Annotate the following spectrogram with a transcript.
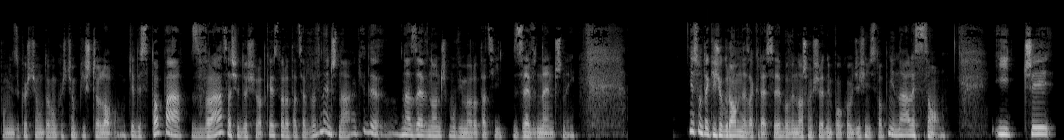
pomiędzy kością udową a kością piszczelową. Kiedy stopa zwraca się do środka, jest to rotacja wewnętrzna, a kiedy na zewnątrz mówimy o rotacji zewnętrznej. Nie są to jakieś ogromne zakresy, bo wynoszą średnio po około 10 stopni, no ale są. I czy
